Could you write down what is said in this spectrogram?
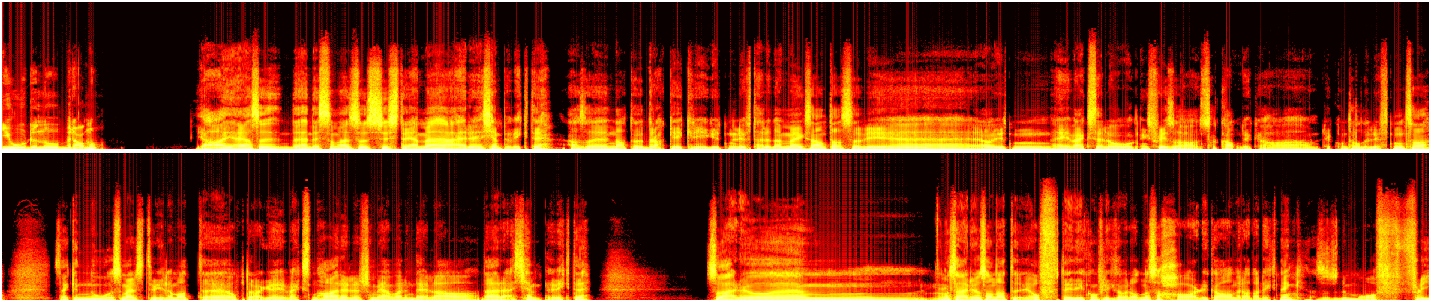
gjorde noe bra nå? Ja, altså, det, det som er, Systemet er kjempeviktig. Altså, Nato drakk i krig uten luftherredømme. ikke sant? Altså, vi, eh, og uten AVAX eller overvåkningsfly så, så, kan du ikke ha ordentlig kontroll i luften. Så, så, det er ikke noe som helst tvil om at uh, oppdraget AVAXen har, eller som jeg var en del av der, er kjempeviktig så er jo um, så er det jo sånn at ofte i de konfliktområdene så har du ikke annen radardekning. Altså, du må fly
